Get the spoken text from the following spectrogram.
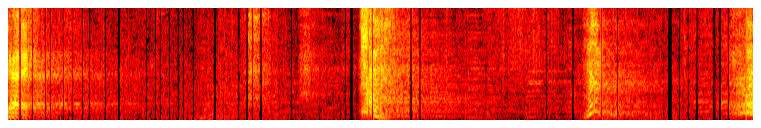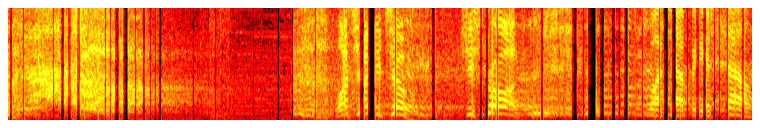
Okay. Watch out, you two! She's strong! Watch out for yourself.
